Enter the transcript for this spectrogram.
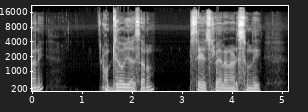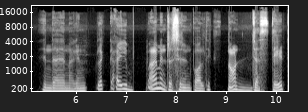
కానీ అబ్జర్వ్ చేస్తాను స్టేజ్లో ఎలా నడుస్తుంది ఇన్ ద నాకు like I I'm interested in politics not just state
